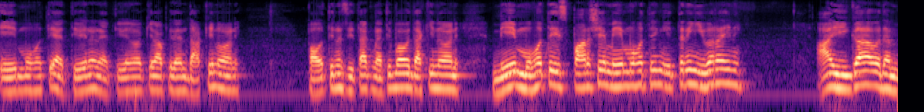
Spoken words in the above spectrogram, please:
ඒ මොහොතේ ඇති වෙන නැති වෙනවා කියලා අපි දැන් දකිනවානේ. පවතින සිතක් නැති බව දකිනවානේ. මේ මොහොතේ ස්පර්ශය මේ මොහොතෙන් එතනින් ඉවරයිනේ. ආ ඊගාව දැන්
